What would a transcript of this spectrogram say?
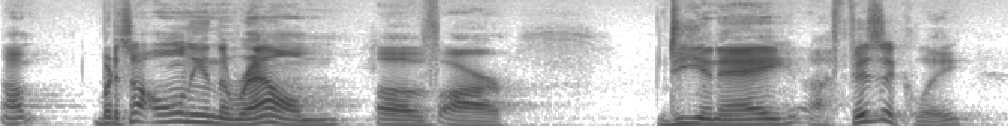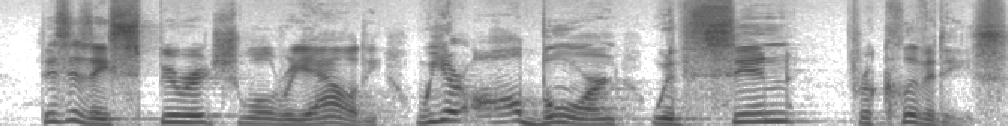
Um, but it's not only in the realm of our DNA uh, physically, this is a spiritual reality. We are all born with sin proclivities,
